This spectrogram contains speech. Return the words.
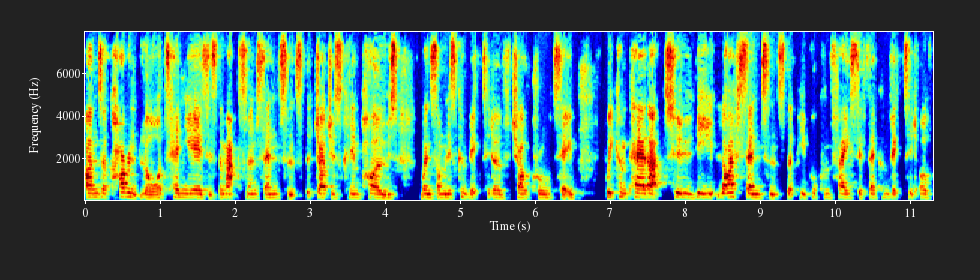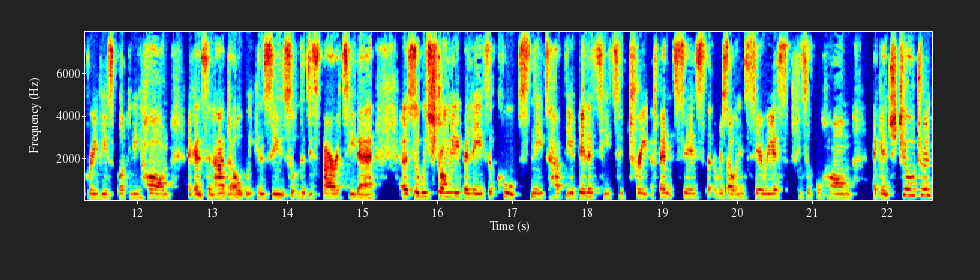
under current law, 10 years is the maximum sentence that judges can impose when someone is convicted of child cruelty we compare that to the life sentence that people can face if they're convicted of grievous bodily harm against an adult, we can see sort of the disparity there. Uh, so we strongly believe that courts need to have the ability to treat offences that result in serious physical harm against children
